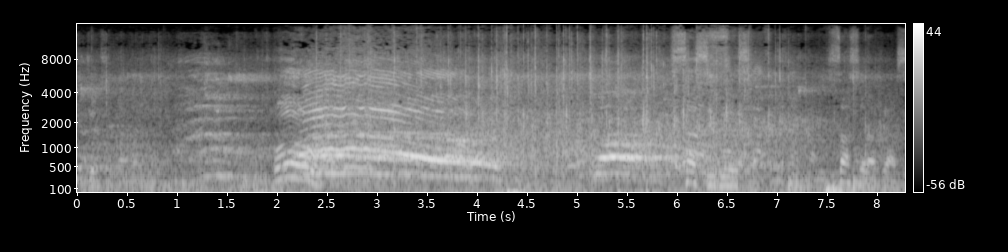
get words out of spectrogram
Oh Ça c'est beau ça. Ça c'est la classe.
